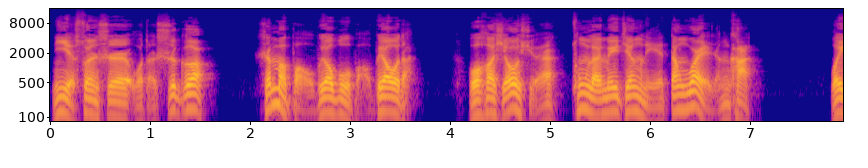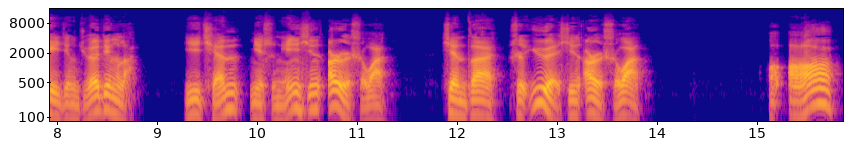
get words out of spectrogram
你也算是我的师哥。什么保镖不保镖的，我和小雪从来没将你当外人看。我已经决定了，以前你是年薪二十万，现在是月薪二十万。”啊啊！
